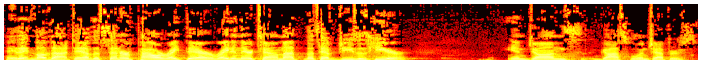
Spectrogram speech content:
Hey, they'd love that to have the center of power right there, right in their town. Not, let's have Jesus here. In John's gospel in chapters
